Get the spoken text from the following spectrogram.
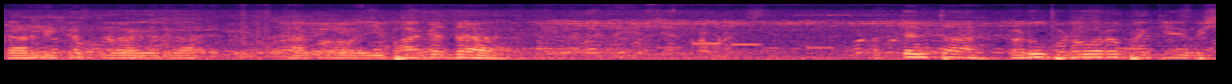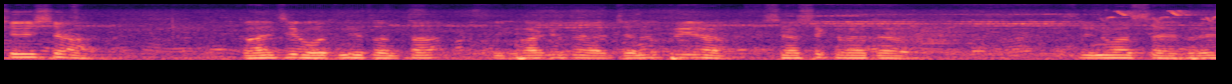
ಕಾರಣಕರ್ತರಾಗಿದ್ದ ಹಾಗೂ ಈ ಭಾಗದ ಅತ್ಯಂತ ಕಡು ಬಡವರ ಬಗ್ಗೆ ವಿಶೇಷ ಕಾಳಜಿ ಹೊಂದಿದಂಥ ಈ ಭಾಗದ ಜನಪ್ರಿಯ ಶಾಸಕರಾದ ಶ್ರೀನಿವಾಸ್ ಸಾಹೇಬ್ರೆ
